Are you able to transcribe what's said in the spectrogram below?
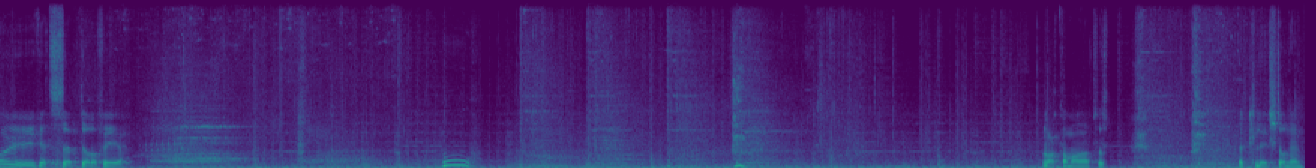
Oh, he gets stepped out of here. Oh, come on, I just... That glitched on him.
